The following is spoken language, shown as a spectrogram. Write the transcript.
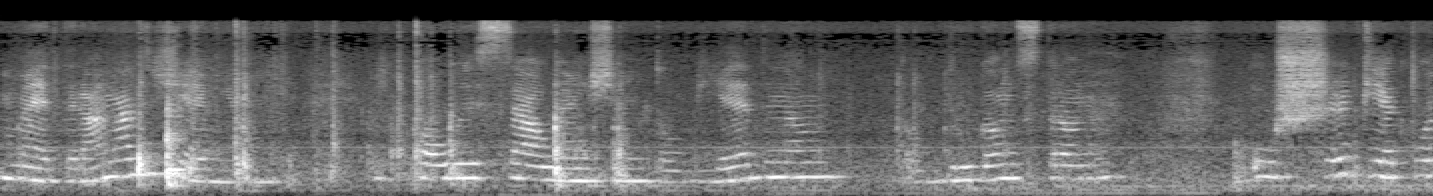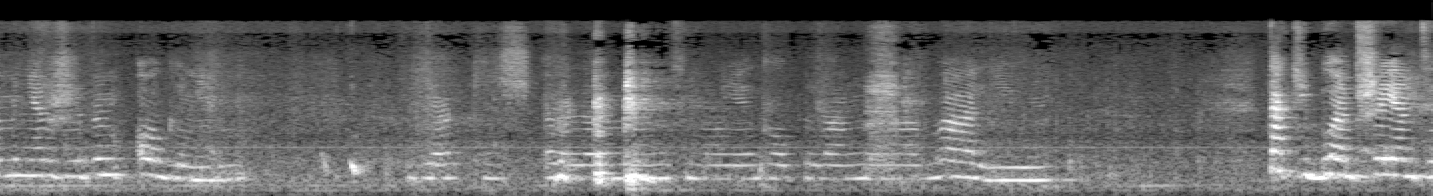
metra nad ziemią i kołysałem się to w jedną, w drugą stronę. Uszy piekły mnie żywym ogniem. Jakiś element mojego planu nawalił. Taki byłem przejęty,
